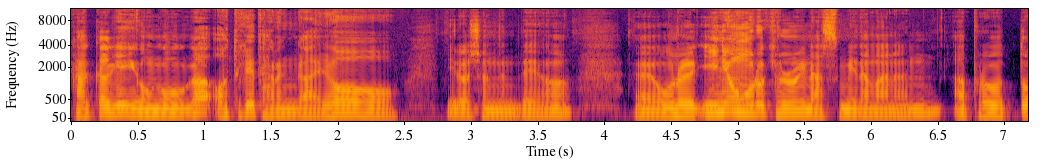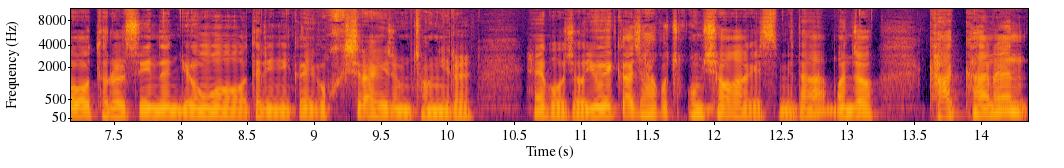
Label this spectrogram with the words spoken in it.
각각의 용어가 어떻게 다른가요? 이러셨는데요. 오늘 인용으로 결론이 났습니다마는 앞으로 또 들을 수 있는 용어들이니까 이거 확실하게 좀 정리를 해보죠. 여기까지 하고 조금 쉬어가겠습니다. 먼저 각하는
